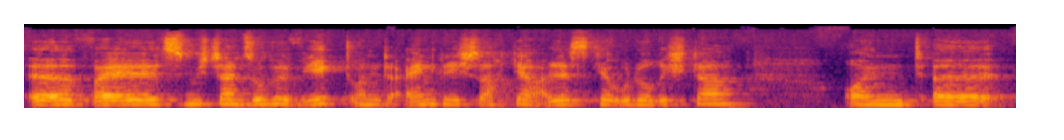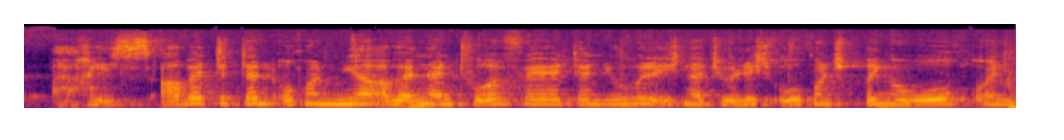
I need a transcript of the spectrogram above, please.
äh, weil es mich dann so bewegt und eigentlich sagt ja alles der Udo Richter. Und äh, ach, es arbeitet dann auch an mir, aber in ein Tor fällt, dann jubel ich natürlich hoch und springe hoch und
